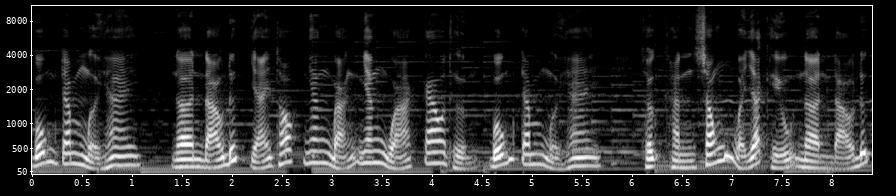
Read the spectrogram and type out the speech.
412 nền đạo đức giải thoát nhân bản nhân quả cao thượng 412 thực hành sống và giác hiệu nền đạo đức.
